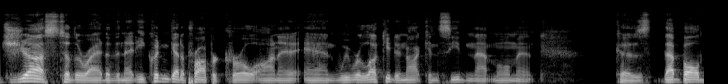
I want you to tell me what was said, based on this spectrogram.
just to the right of the net. He couldn't get a proper curl on it, and we were lucky to not concede in that moment because that ball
